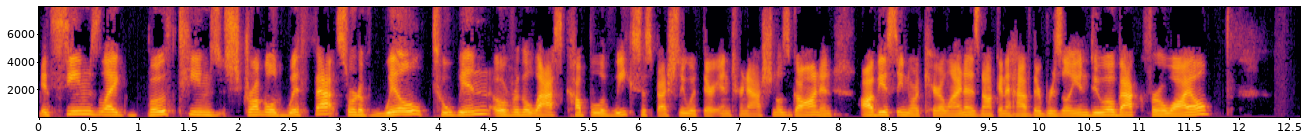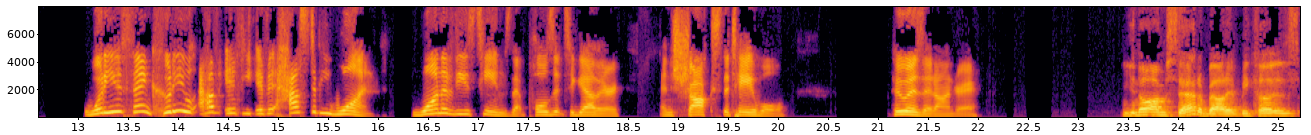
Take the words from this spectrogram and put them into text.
It seems like both teams struggled with that sort of will to win over the last couple of weeks, especially with their internationals gone. And obviously, North Carolina is not going to have their Brazilian duo back for a while. What do you think? Who do you have if if it has to be one, one of these teams that pulls it together and shocks the table? Who is it, Andre? You know, I'm sad about it because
